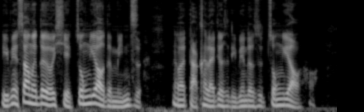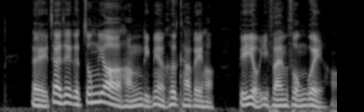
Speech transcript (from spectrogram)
里面上面都有写中药的名字，那么打开来就是里面都是中药哈。哎，在这个中药行里面喝咖啡哈，别有一番风味哈。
